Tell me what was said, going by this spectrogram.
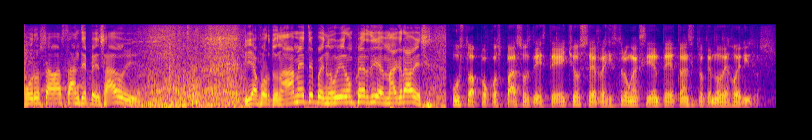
Muro está bastante pesado y, y afortunadamente pues no hubieron pérdidas más graves. Justo a pocos pasos de este hecho se registró un accidente de tránsito que no dejó heridos.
